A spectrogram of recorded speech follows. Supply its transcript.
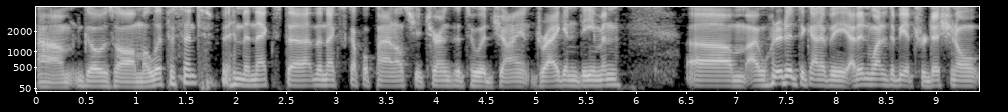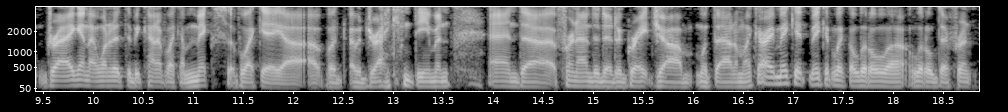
um, goes all Maleficent in the next uh, the next couple panels. She turns into a giant dragon demon. Um, I wanted it to kind of be. I didn't want it to be a traditional dragon. I wanted it to be kind of like a mix of like a uh, of a, of a, dragon demon. And uh, Fernando did a great job with that. I'm like, all right, make it make it look a little uh, a little different.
